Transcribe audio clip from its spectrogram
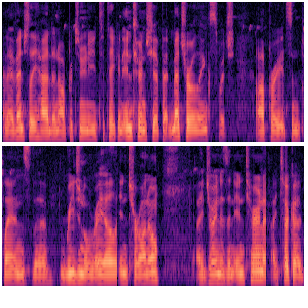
and I eventually had an opportunity to take an internship at Metrolinx, which operates and plans the regional rail in Toronto. I joined as an intern. I took a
